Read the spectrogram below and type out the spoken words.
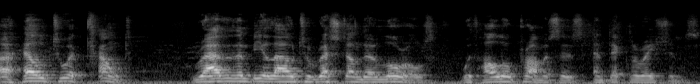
are held to account rather than be allowed to rest on their laurels with hollow promises and declarations.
